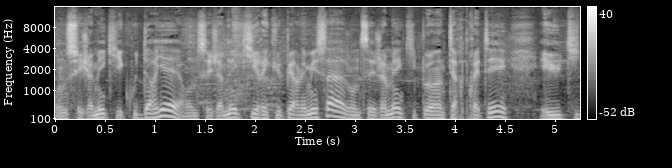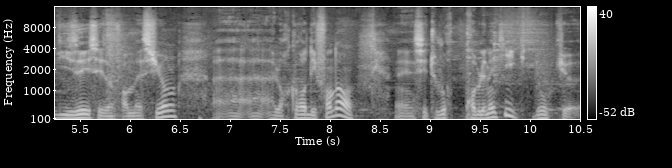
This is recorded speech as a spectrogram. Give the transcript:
On ne sait jamais qui écoute derrière, on ne sait jamais qui récupère les messages, on ne sait jamais qui peut interpréter et utiliser ces informations à, à- à leur corps défendant. Euh, C'est toujours problématique. Euh,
